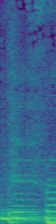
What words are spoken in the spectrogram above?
The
